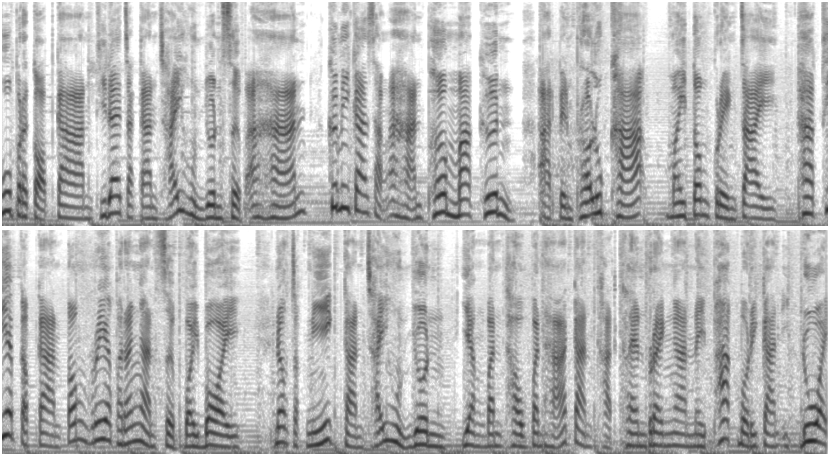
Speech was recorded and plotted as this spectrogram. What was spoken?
ผู้ประกอบการที่ได้จากการใช้หุ่นยนต์เสิร์ฟอาหาร คือมีการสั่งอาหารเพิ่มมากขึ้น อาจเป็นเพราะลูกค้าไม่ต้องเกรงใจ หากเทียบกับการต้องเรียกพนักงานเสิร์ฟบ่อยๆ นอกจากนี้การใช้หุ่นยนต์ยังบรรเทาปัญหาการขาดแคลนแรงงานในภาคบริการอีกด้วย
